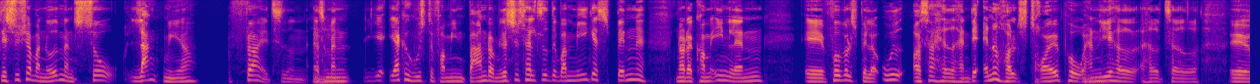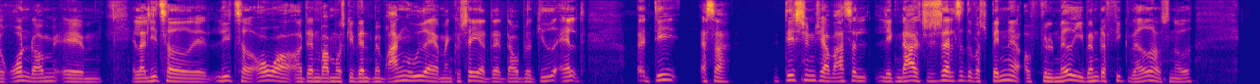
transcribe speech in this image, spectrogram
det synes jeg var noget, man så langt mere før i tiden. Mm. Altså man, jeg, jeg kan huske det fra min barndom. Jeg synes altid, det var mega spændende, når der kom en eller anden øh, fodboldspiller ud, og så havde han det andet holds trøje på, han lige havde, havde taget øh, rundt om, øh, eller lige taget, øh, lige taget over, og den var måske vendt med brangen ud af, og man kunne se, at der var blevet givet alt. Øh, det, altså, det synes jeg var så legendarisk. Jeg synes altid, det var spændende at følge med i, hvem der fik hvad og sådan noget.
